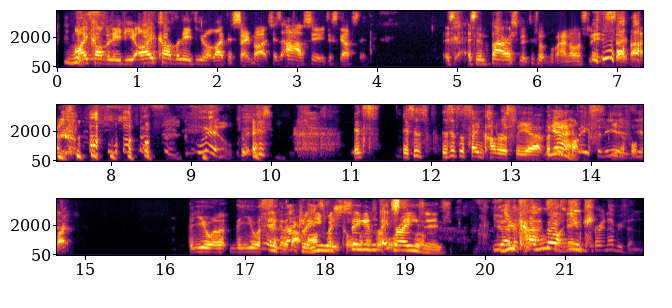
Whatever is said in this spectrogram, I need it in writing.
I can't believe you. I can't believe you lot like this so much. It's absolutely disgusting. It's, it's an embarrassment to football, man. Honestly, it's so bad. Will. It's is this is this the same color as the uh, the Yeah, new Bucks basically is, uniform, yeah. right? That you were that you were Yeah, singing Exactly, about last you were week singing whatever it was. phrases. You, You cannot- you for it and everything.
